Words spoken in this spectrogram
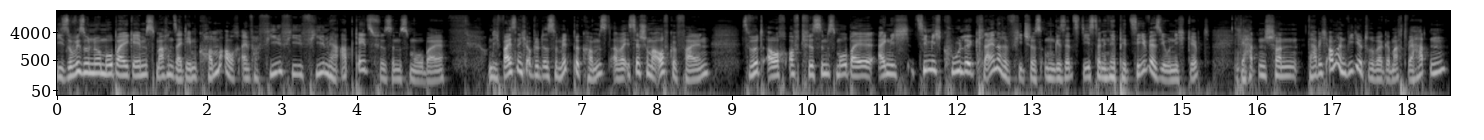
die sowieso nur Mobile Games machen. Seitdem kommen auch einfach viel, viel, viel mehr Updates für Sims Mobile. Und ich weiß nicht, ob du das so mitbekommst, aber ist ja schon mal aufgefallen, es wird auch oft für Sims Mobile eigentlich ziemlich coole, kleinere Features umgesetzt, die es dann in der PC-Version nicht gibt. Wir hatten schon, da habe ich auch mal ein Video drüber gemacht, wir hatten,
